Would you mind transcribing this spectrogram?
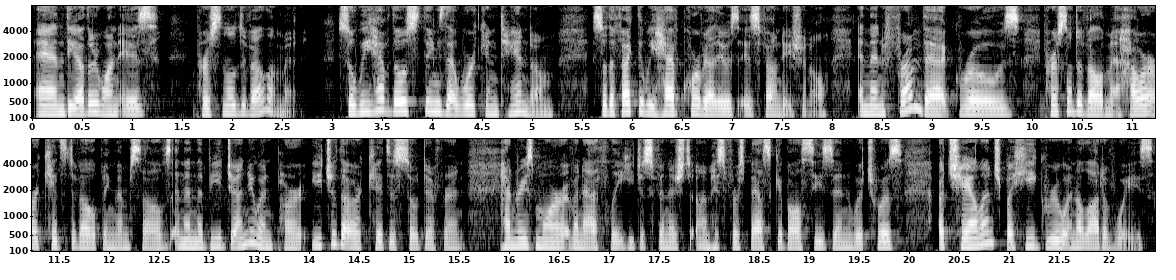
and the other one is personal development. So we have those things that work in tandem. So the fact that we have core values is foundational. And then from that grows personal development. How are our kids developing themselves? And then the be genuine part, each of the, our kids is so different. Henry's more of an athlete. He just finished um, his first basketball season, which was a challenge, but he grew in a lot of ways.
